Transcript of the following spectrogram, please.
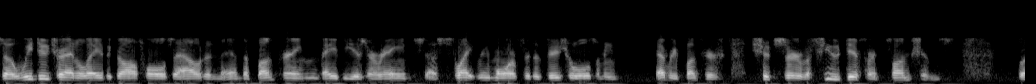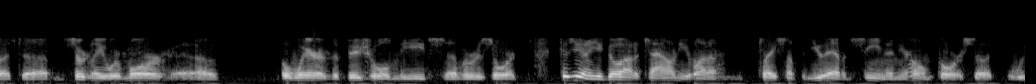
So we do try to lay the golf holes out, and, and the bunkering maybe is arranged uh, slightly more for the visuals. I mean, every bunker should serve a few different functions, but uh, certainly we're more uh, aware of the visual needs of a resort because you know you go out of town, you want to play something you haven't seen in your home course, so it, we,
